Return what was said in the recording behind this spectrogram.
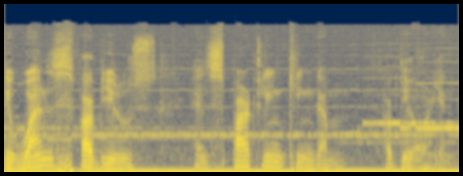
the once fabulous and sparkling kingdom of the Orient.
